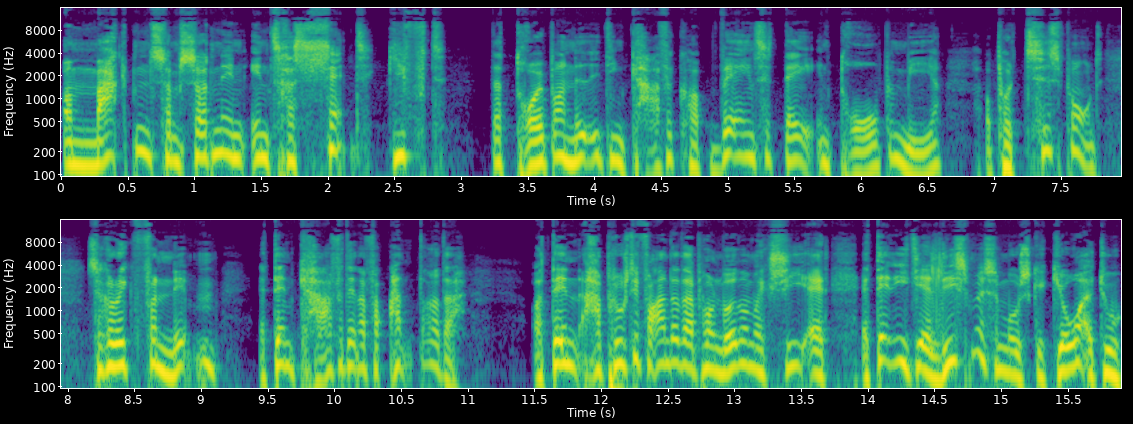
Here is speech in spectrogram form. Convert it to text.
om magten som sådan en interessant gift, der drøber ned i din kaffekop hver eneste dag en dråbe mere. Og på et tidspunkt, så kan du ikke fornemme, at den kaffe, den har forandret dig. Og den har pludselig forandret dig på en måde, hvor man kan sige, at, at den idealisme, som måske gjorde, at du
